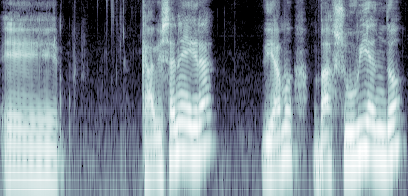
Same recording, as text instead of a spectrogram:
eh, cabeza negra, digamos, va subiendo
